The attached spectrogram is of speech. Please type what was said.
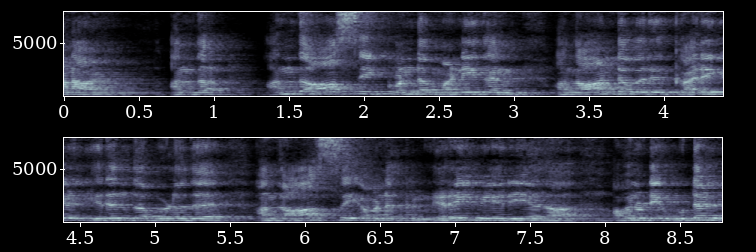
ஆனால் அந்த அந்த ஆசை கொண்ட மனிதன் அந்த ஆண்டவருக்கு அருகில் இருந்த பொழுது அந்த ஆசை அவனுக்கு நிறைவேறியதா? அவனுடைய உடல்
